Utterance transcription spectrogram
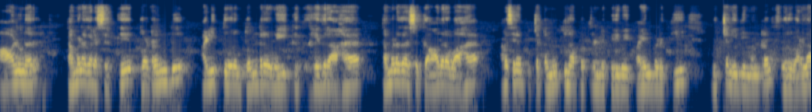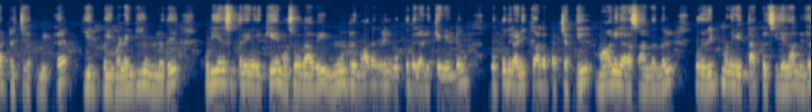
ஆளுநர் தமிழக அரசிற்கு தொடர்ந்து அளித்து வரும் தொந்தரவுக்கு எதிராக தமிழக அரசுக்கு ஆதரவாக அரசியலமைப்பு சட்டம் நூற்றி நாற்பத்தி ரெண்டு பிரிவை பயன்படுத்தி உச்சநீதிமன்றம் ஒரு வரலாற்று சிறப்புமிக்க தீர்ப்பை வழங்கியும் உள்ளது. குடியரசுத் தலைவருக்கே மசோதாவை மூன்று மாதங்களில் ஒப்புதல் அளிக்க வேண்டும். ஒப்புதல் அளிக்காத பட்சத்தில் மாநில அரசாங்கங்கள் ஒரு ரிட் மனுவை தாக்கல் செய்யலாம் என்ற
